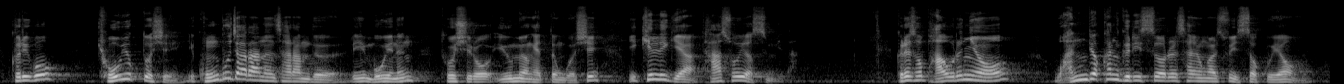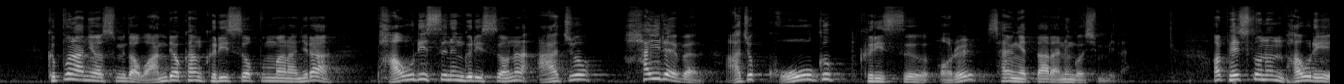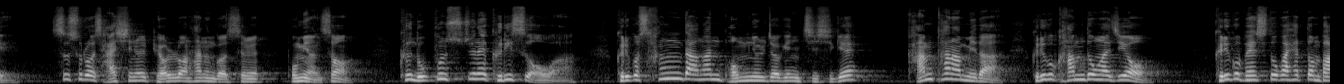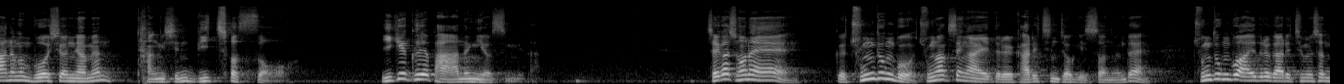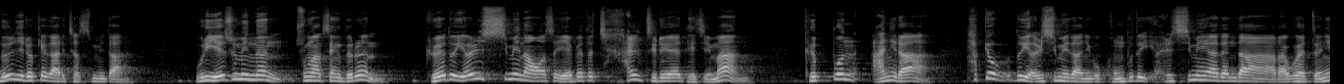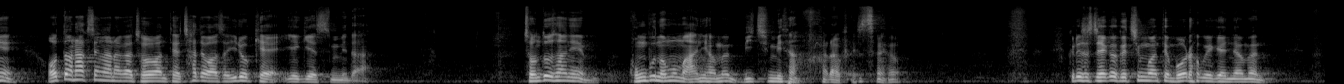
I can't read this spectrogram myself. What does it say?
그리고 교육 도시, 공부 잘하는 사람들이 모이는 도시로 유명했던 곳이 이 길리기아 다소였습니다. 그래서 바울은요, 완벽한 그리스어를 사용할 수 있었고요. 그뿐 아니었습니다. 완벽한 그리스어뿐만 아니라 바울이 쓰는 그리스어는 아주 high level, 아주 고급 그리스어를 사용했다라는 것입니다. 아, 베스도는 바울이 스스로 자신을 변론하는 것을 보면서 그 높은 수준의 그리스어와 그리고 상당한 법률적인 지식에 감탄합니다. 그리고 감동하지요. 그리고 베스도가 했던 반응은 무엇이었냐면 당신 미쳤어. 이게 그의 반응이었습니다. 제가 전에 그 중등부 중학생 아이들을 가르친 적이 있었는데 중등부 아이들을 가르치면서 늘 이렇게 가르쳤습니다. 우리 예수 믿는 중학생들은 교회도 열심히 나와서 예배도 잘 드려야 되지만 그뿐 아니라 학교도 열심히 다니고 공부도 열심히 해야 된다라고 했더니 어떤 학생 하나가 저한테 찾아와서 이렇게 얘기했습니다. 전도사님, 공부 너무 많이 하면 미칩니다. 라고 했어요. 그래서 제가 그 친구한테 뭐라고 얘기했냐면,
